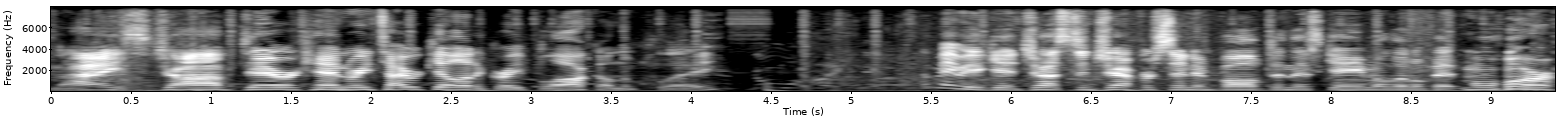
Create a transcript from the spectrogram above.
Nice job, Derrick Henry. Tyreek Hill had a great block on the play. Maybe get Justin Jefferson involved in this game a little bit more.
